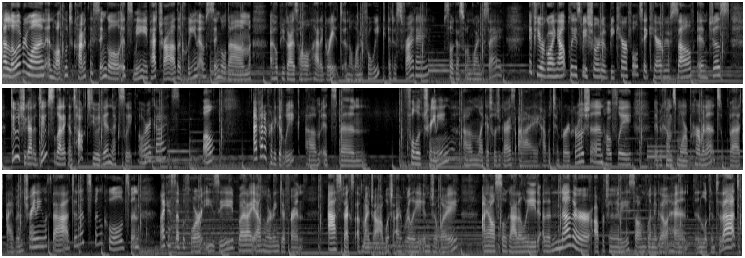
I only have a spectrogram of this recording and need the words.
Hello, everyone, and welcome to Chronically Single. It's me, Petra, the queen of singledom. I hope you guys all had a great and a wonderful week. It is Friday, so guess what I'm going to say? If you are going out, please be sure to be careful, take care of yourself, and just do what you got to do so that I can talk to you again next week. All right, guys? Well, I've had a pretty good week. Um, it's been full of training. Um, like I told you guys, I have a temporary promotion. Hopefully, it becomes more permanent, but I've been training with that and it's been cool. It's been, like I said before, easy, but I am learning different aspects of my job, which I really enjoy. I also got a lead at another opportunity, so I'm going to go ahead and look into that.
